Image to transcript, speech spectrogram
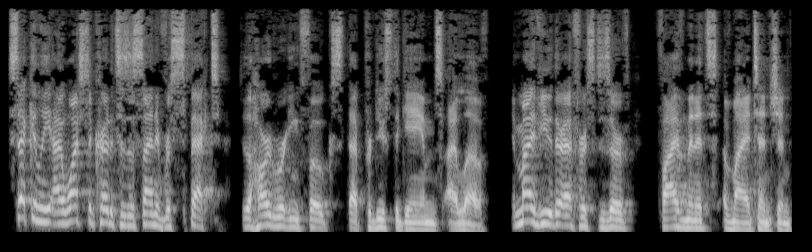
Secondly, I watch the credits as a sign of respect to the hardworking folks that produce the games I love. In my view, their efforts deserve five minutes of my attention.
